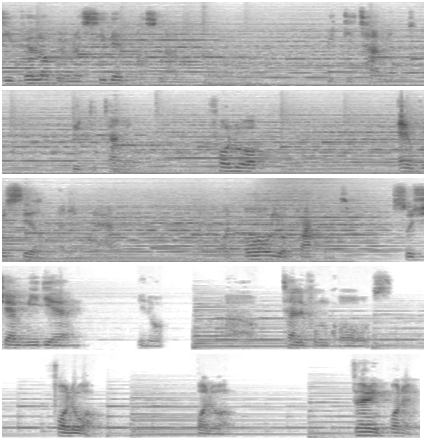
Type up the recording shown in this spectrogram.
Develop a resilient personality. Be determined. Be determined. Follow up every sale and inquiry on all your platforms, social media, you know, uh, telephone calls, follow up, follow up. Very important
